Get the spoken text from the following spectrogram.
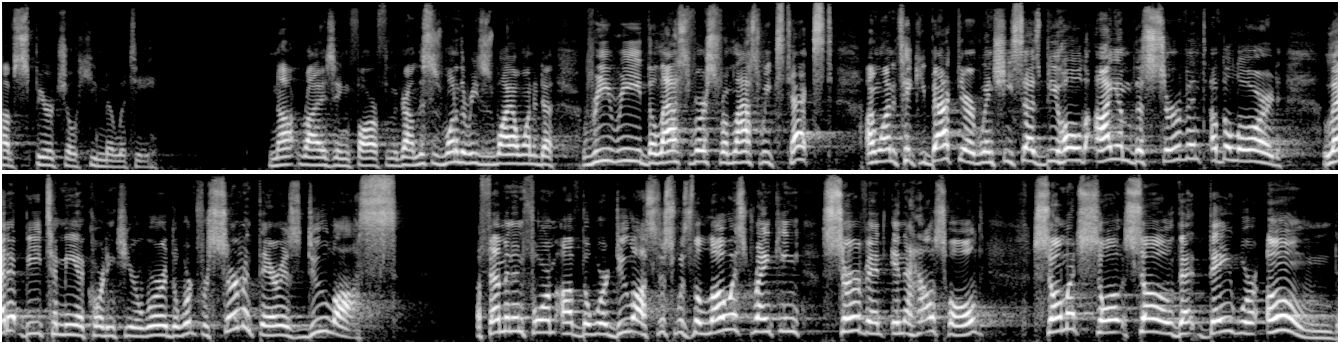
of spiritual humility, not rising far from the ground. This is one of the reasons why I wanted to reread the last verse from last week's text. I want to take you back there when she says, Behold, I am the servant of the Lord. Let it be to me according to your word. The word for servant there is doulos feminine form of the word doulos. This was the lowest ranking servant in the household, so much so, so that they were owned.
